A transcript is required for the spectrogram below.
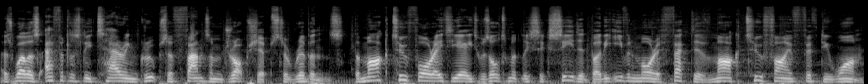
as well as effortlessly tearing groups of Phantom dropships to ribbons. The Mark 2488 was ultimately succeeded by the even more effective Mark 2551,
